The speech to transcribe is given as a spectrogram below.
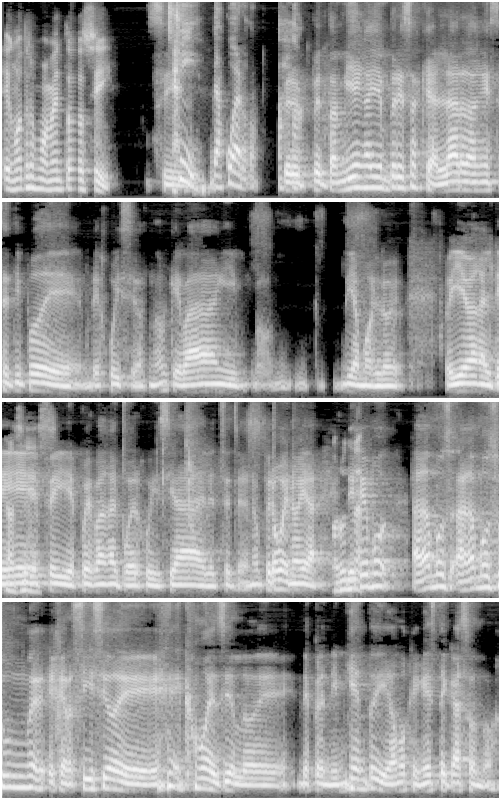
en otros momentos sí. Sí. de acuerdo. Pero, también hay empresas que alargan este tipo de, de, juicios, ¿no? Que van y, digamos, lo, lo llevan al TF y después van al Poder Judicial, etcétera, ¿no? Pero bueno, ya, dejemos, hagamos, hagamos un ejercicio de, ¿cómo decirlo?, de desprendimiento y digamos que en este caso no.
